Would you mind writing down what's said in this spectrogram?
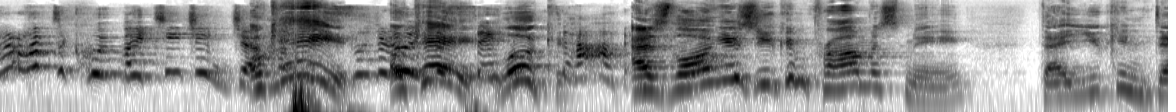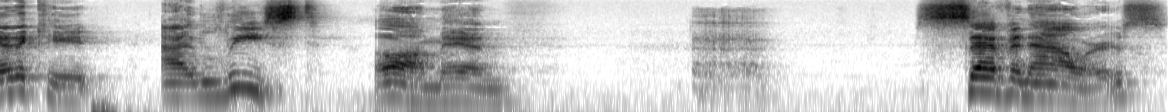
don't have to quit my teaching job. Okay, It's literally the okay. Look, time. as long as you can promise me that you can dedicate at least oh man 7 hours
